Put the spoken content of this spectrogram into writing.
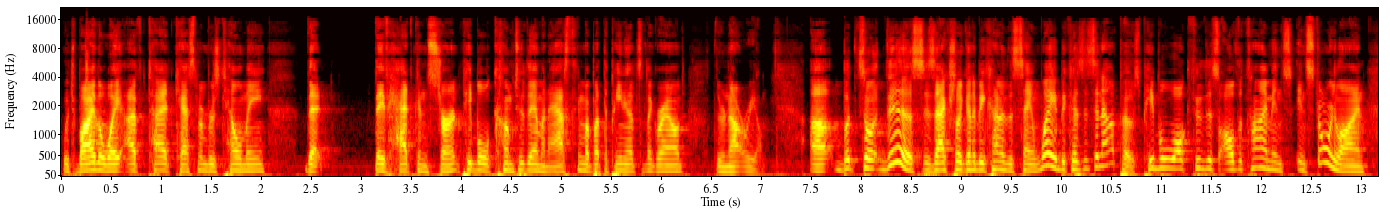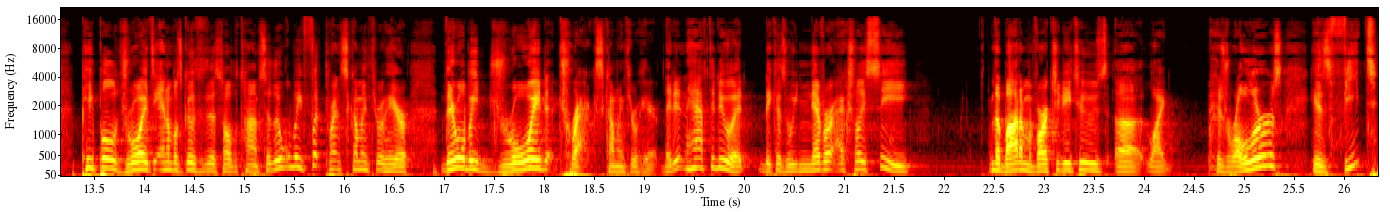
which, by the way, I've had cast members tell me that they've had concern. People will come to them and ask them about the peanuts in the ground. They're not real. Uh, but so this is actually going to be kind of the same way because it's an outpost. People walk through this all the time in, in storyline. People, droids, animals go through this all the time. So there will be footprints coming through here. There will be droid tracks coming through here. They didn't have to do it because we never actually see the bottom of R2D2's uh, like his rollers, his feet.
